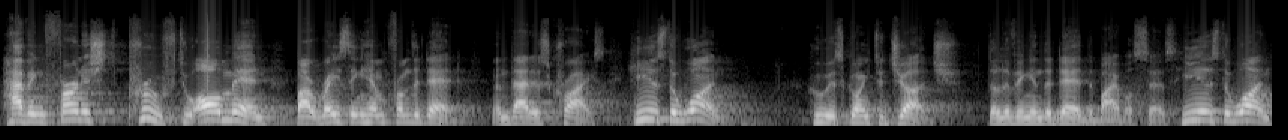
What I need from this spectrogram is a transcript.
having furnished proof to all men by raising him from the dead, and that is Christ. He is the one who is going to judge the living and the dead, the Bible says. He is the one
